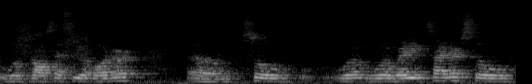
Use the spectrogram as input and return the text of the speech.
we'll process your order. Um, so we're, we're, very excited. So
